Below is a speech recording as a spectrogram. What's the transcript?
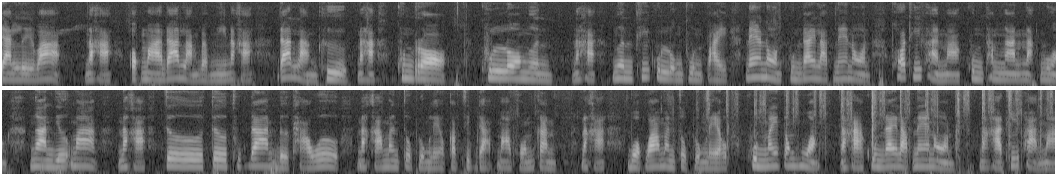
ยันเลยว่านะคะ ออกมาด้านหลังแบบนี้นะคะ ด้านหลังคือนะคะ คุณรอคุณรอเงินนะคะ เงินที่คุณลงทุนไปแน่นอนคุณได้รับแน่นอน เพราะที่ผ่านมาคุณทำงานหนักหน่วง งานเยอะมากนะคะ เจอเจอทุกด้านเดอะทาวเวอร์นะคะ มันจบลงแล้วกับ 10 ดาบมาพร้อมกัน นะคะ บอกว่ามันจบลงแล้ว คุณไม่ต้องห่วงนะคะ คุณได้รับแน่นอนนะคะ ที่ผ่านมา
